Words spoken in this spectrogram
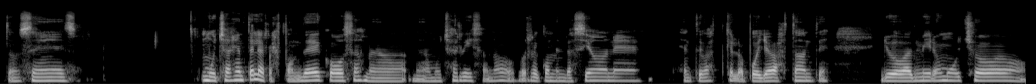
Entonces, mucha gente le responde de cosas, me da, me da mucha risa, ¿no? Recomendaciones, gente que lo apoya bastante. Yo admiro mucho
